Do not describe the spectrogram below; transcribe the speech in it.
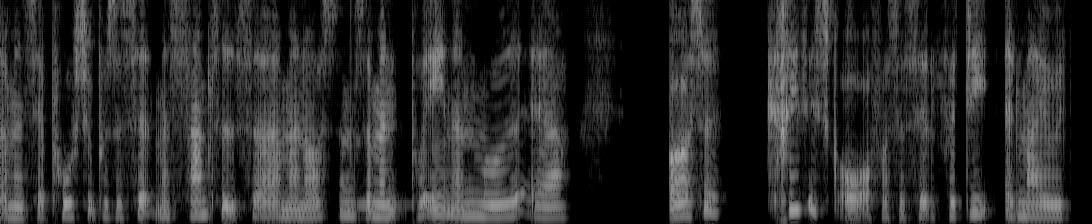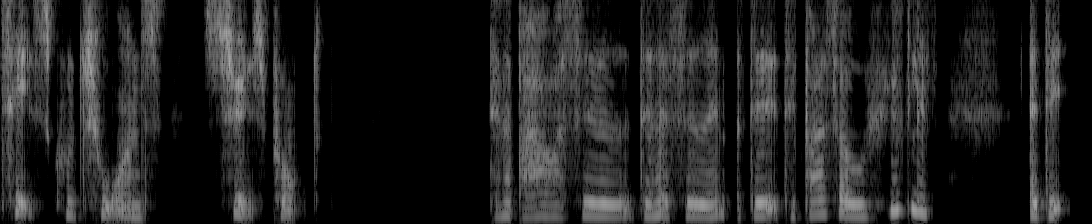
at man ser positivt på sig selv, men samtidig så er man også sådan, så man på en eller anden måde er også kritisk over for sig selv, fordi at majoritetskulturens synspunkt, den er bare også siddet, den er siddet ind, og det, det er bare så uhyggeligt, at det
